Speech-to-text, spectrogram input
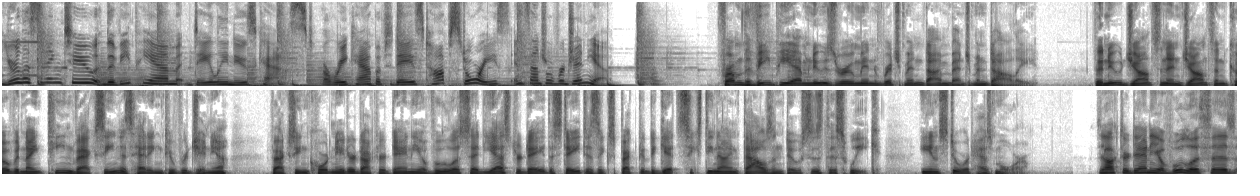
You're listening to the VPM Daily Newscast, a recap of today's top stories in Central Virginia. From the VPM newsroom in Richmond, I'm Benjamin Dolly. The new Johnson & Johnson COVID-19 vaccine is heading to Virginia. Vaccine coordinator Dr. Danny Avula said yesterday the state is expected to get 69,000 doses this week. Ian Stewart has more. Dr. Danny Avula says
